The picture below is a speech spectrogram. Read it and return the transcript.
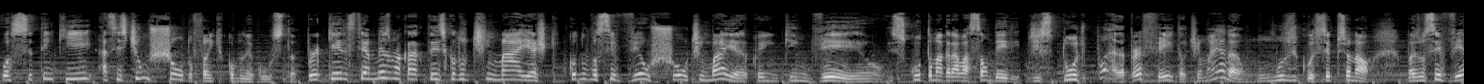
você tem que assistir um show do funk como le gusta, porque eles têm a mesma característica do Tim Maia. Acho que quando você vê o show Tim Maia, quem, quem vê, escuta uma gravação dele de estúdio, pô, era perfeita. O Tim Maia era um músico excepcional, mas você vê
